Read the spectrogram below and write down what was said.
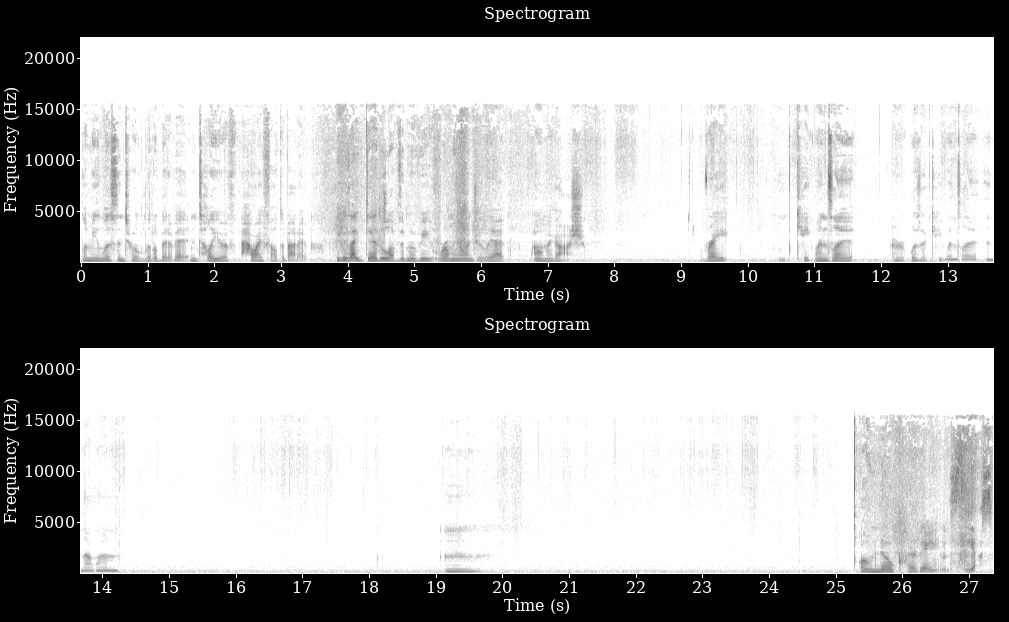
Let me listen to a little bit of it and tell you if, how I felt about it because I did love the movie Romeo and Juliet. Oh my gosh. Right? Kate Winslet, or was it Kate Winslet in that one? Mm. Oh no, Claire Danes. Yes.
